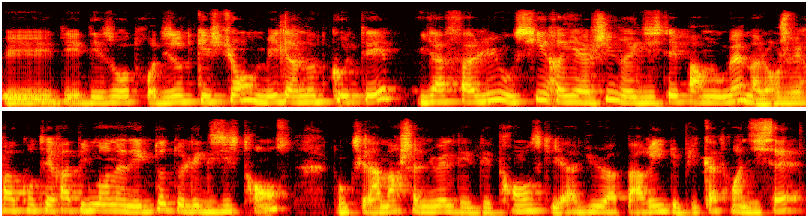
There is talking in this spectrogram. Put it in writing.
et des, autres, des autres questions. Mais d'un autre côté, il a fallu aussi réagir exister par nous-mêmes. Alors, je vais raconter rapidement l'anecdote de l'existence. Donc, c'est la marche annuelle des, des, trans qui a lieu à Paris depuis 97.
